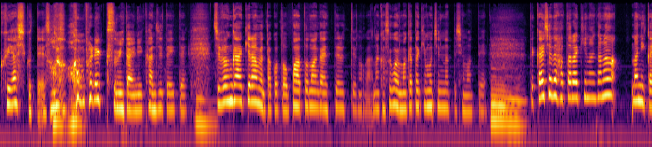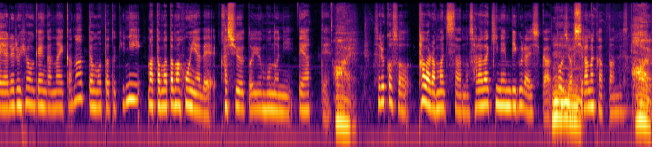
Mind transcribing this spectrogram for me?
悔しくてその、はいはいコンプレックスみたいに感じていて、自分が諦めたことをパートナーがやってるっていうのがなんかすごい負けた気持ちになってしまってうん。で会社で働きながら何かやれる表現がないかなって思った時に、まあ、たまたま本屋で歌集というものに出会ってはい。それこそ俵真知さんの「サラダ記念日」ぐらいしか当時は知らなかったんですけど、はい。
